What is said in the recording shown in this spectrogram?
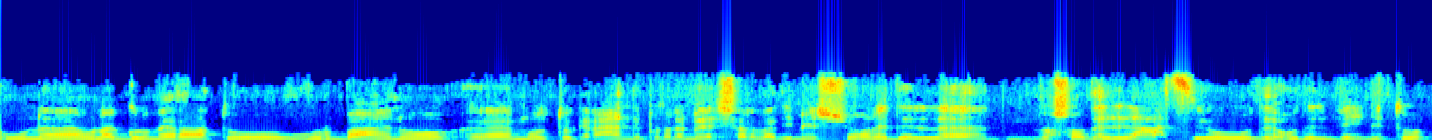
una, un agglomerato urbano eh, molto grande, potrebbe essere la dimensione del, so, del Lazio o, de, o, del Veneto,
